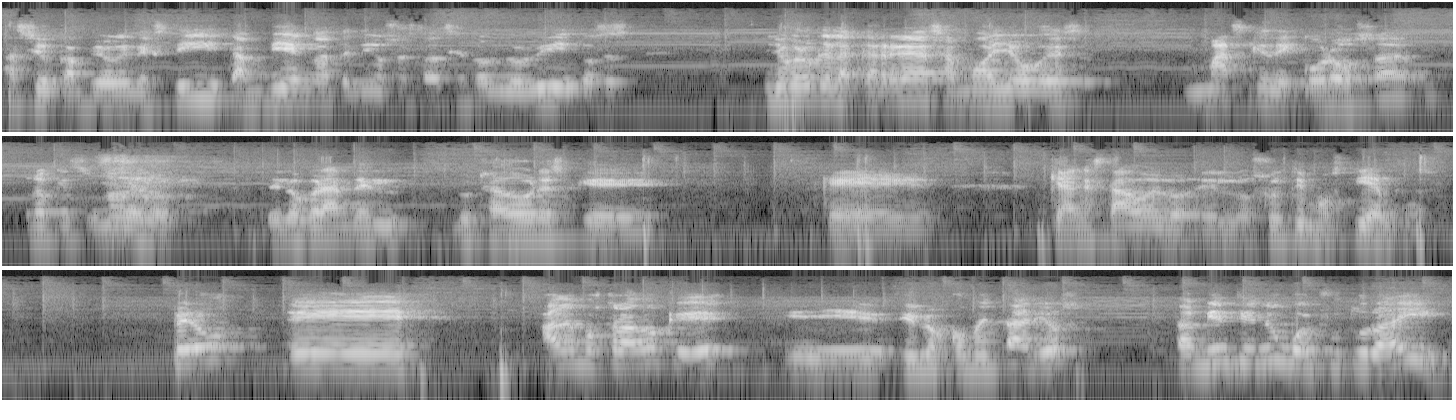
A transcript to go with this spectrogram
ha sido campeón en NXT, también ha tenido su estancia en WWE, entonces yo creo que la carrera de Samoa Joe es más que decorosa, creo que es uno de los, de los grandes luchadores que, que, han estado en, los últimos tiempos. Pero eh, ha demostrado que eh, en los comentarios también tiene un buen futuro ahí.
